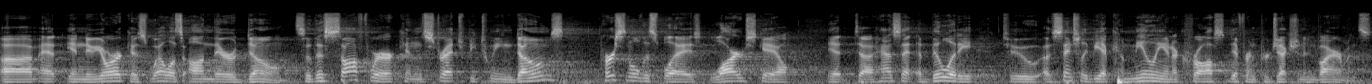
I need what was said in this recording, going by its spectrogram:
um, at, in New York as well as on their dome. So this software can stretch between domes, personal displays, large scale. It uh, has that ability to essentially be a chameleon across different projection environments.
